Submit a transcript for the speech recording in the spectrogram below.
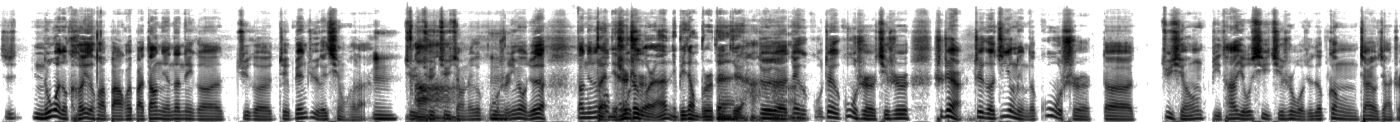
就如果都可以的话，把会把当年的那个这个这个编剧给请回来，嗯，去啊去去讲这个故事，嗯因为我觉得当年的对，你是制作人，你毕竟不是编剧哈。对对，啊这个故这个故事其实是这样，这个寂静岭的故事的剧情比它游戏其实我觉得更加有价值。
